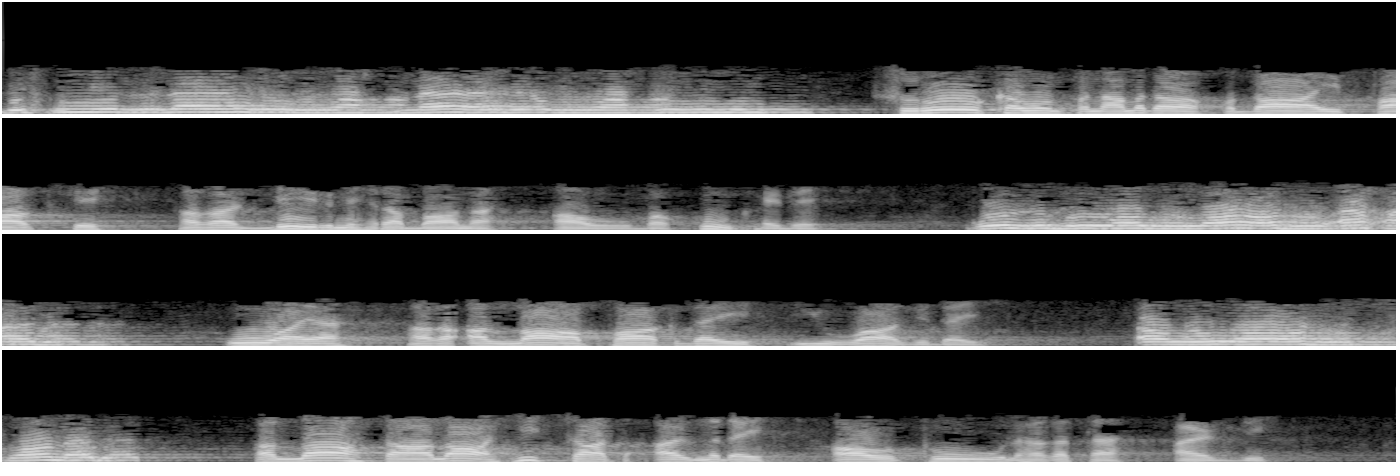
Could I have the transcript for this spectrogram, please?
بسم الله الرحمن الرحیم شروع کوم په نام د خدای پاک چې هغه ډیر مهربانه او بخښونکی دی قل هو الله احد وایا هغه الله پاک دی یوازې دی الله الصمد الله تعالی هیڅ چاته اړ نه دی او ټول هغه ته اړ دي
